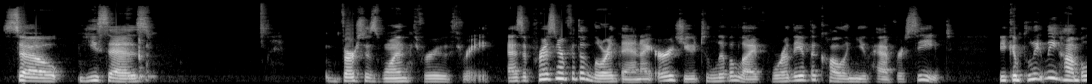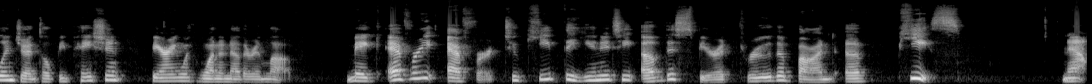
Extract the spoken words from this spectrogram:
so he says, verses 1 through 3 As a prisoner for the Lord, then, I urge you to live a life worthy of the calling you have received. Be completely humble and gentle, be patient, bearing with one another in love. Make every effort to keep the unity of the Spirit through the bond of peace. Now,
